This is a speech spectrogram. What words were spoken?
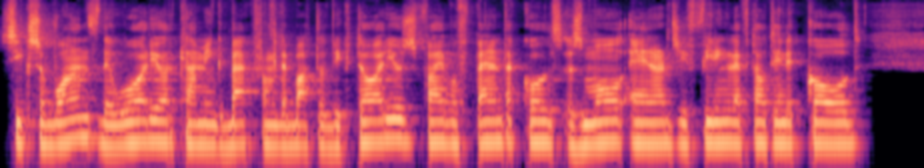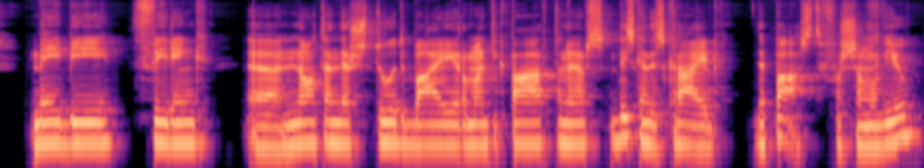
Six of Wands, the warrior coming back from the battle victorious. Five of Pentacles, a small energy, feeling left out in the cold. Maybe feeling uh, not understood by romantic partners. This can describe the past for some of you.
